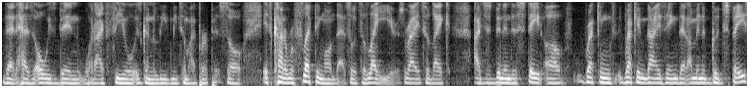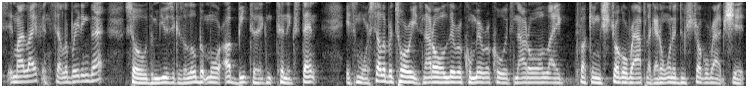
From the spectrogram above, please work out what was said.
that has always been what I feel is going to lead me to my purpose. So it's kind of reflecting on that. So it's a light years, right? So like I've just been in this state of recon- recognizing that I'm in a good space in my life and celebrating that. So the music is a little bit more upbeat to, to an extent. It's more celebratory. It's not all lyrical miracle. It's not all like fucking struggle rap. Like I don't want to do struggle rap shit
